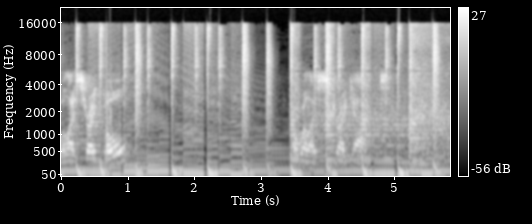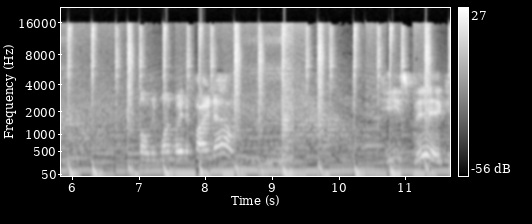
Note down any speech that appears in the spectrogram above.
Will I strike gold? Or will I strike out? Only one way to find out. He's big.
